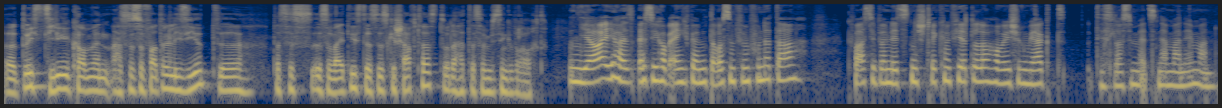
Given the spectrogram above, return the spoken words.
äh, durchs Ziel gekommen. Hast du sofort realisiert, äh, dass es äh, soweit ist, dass du es geschafft hast oder hat das ein bisschen gebraucht? Ja, ich, also ich habe eigentlich beim 1500er, quasi beim letzten Streckenviertel, habe ich schon gemerkt, das lasse ich mir jetzt nicht mehr nehmen.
